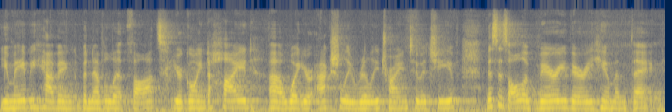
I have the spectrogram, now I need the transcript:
You may be having benevolent thoughts. You're going to hide uh, what you're actually really trying to achieve. This is all a very, very human thing.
